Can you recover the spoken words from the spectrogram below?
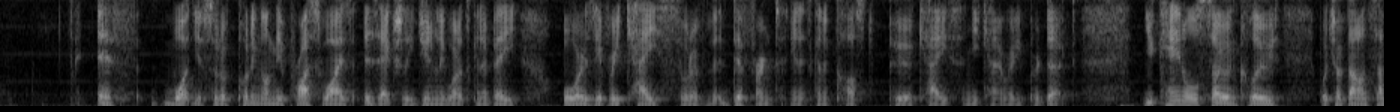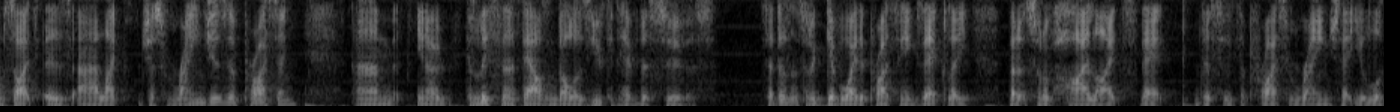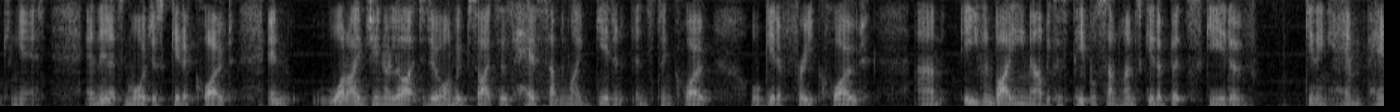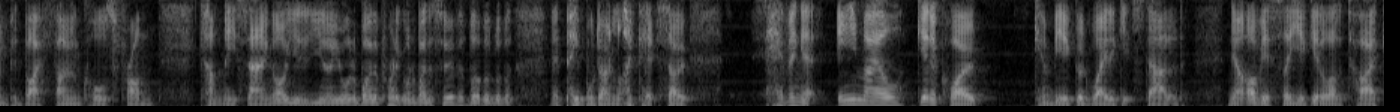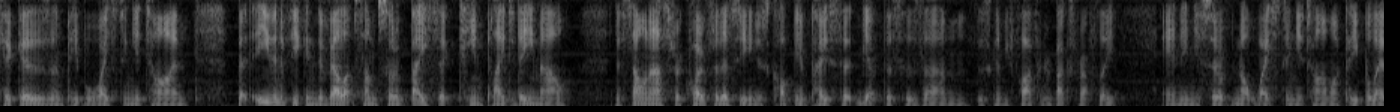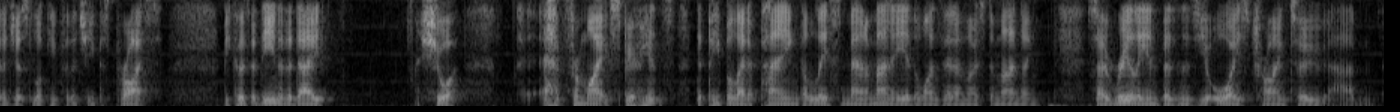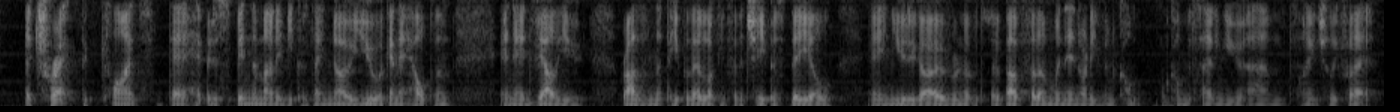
if what you're sort of putting on there price wise is actually generally what it's going to be, or is every case sort of different and it's going to cost per case and you can't really predict. You can also include, which I've done on some sites, is uh, like just ranges of pricing. Um, you know, for less than a thousand dollars, you can have this service. So it doesn't sort of give away the pricing exactly, but it sort of highlights that this is the price range that you're looking at. And then it's more just get a quote. And what I generally like to do on websites is have something like get an instant quote or get a free quote, um, even by email, because people sometimes get a bit scared of getting ham- hampered by phone calls from companies saying, "Oh, you you know you want to buy the product, you want to buy the service, blah blah blah,", blah. and people don't like that. So having an email, get a quote, can be a good way to get started. Now, obviously, you get a lot of tire kickers and people wasting your time, but even if you can develop some sort of basic templated email, if someone asks for a quote for this, you can just copy and paste it. Yep, this is um, this is going to be 500 bucks roughly, and then you're sort of not wasting your time on people that are just looking for the cheapest price, because at the end of the day, sure, from my experience, the people that are paying the less amount of money are the ones that are most demanding. So, really, in business, you're always trying to um, attract the clients that are happy to spend the money because they know you are going to help them and add value, rather than the people that are looking for the cheapest deal and you to go over and above for them when they're not even compensating you um, financially for that.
